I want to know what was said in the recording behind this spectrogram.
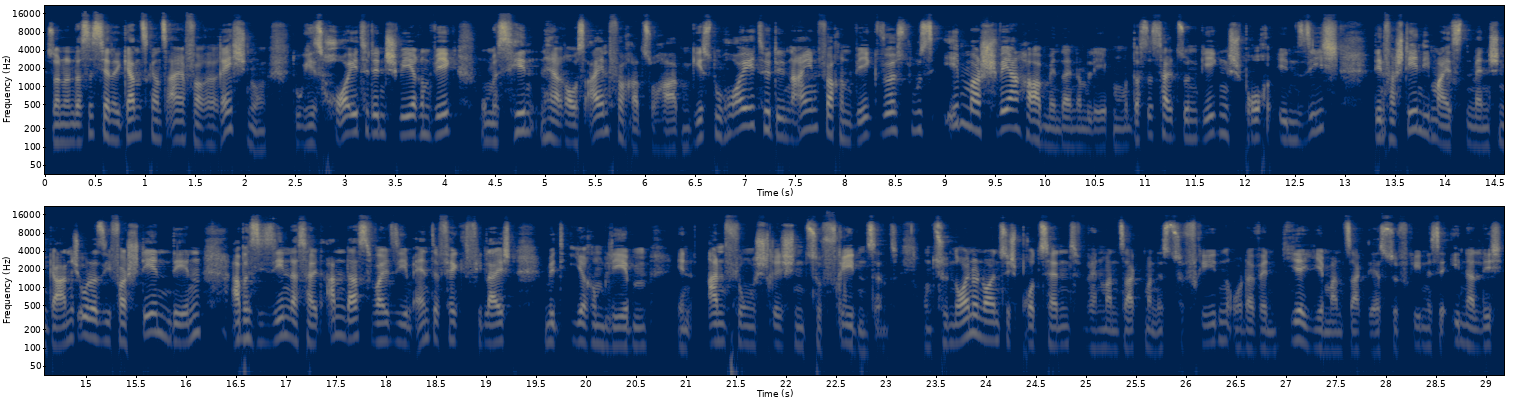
sondern das ist ja eine ganz, ganz einfache Rechnung. Du gehst heute den schweren Weg, um es hinten heraus einfacher zu haben. Gehst du heute den einfachen Weg, wirst du es immer schwer haben in deinem Leben. Und das ist halt so ein Gegenspruch in sich, den verstehen die meisten Menschen gar nicht oder sie verstehen den, aber sie sehen das halt anders, weil sie im Endeffekt vielleicht mit ihrem Leben in Anführungsstrichen zufrieden sind. Und zu 99 Prozent, wenn man sagt, man ist zufrieden oder wenn dir jemand sagt, er ist zufrieden, ist er innerlich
